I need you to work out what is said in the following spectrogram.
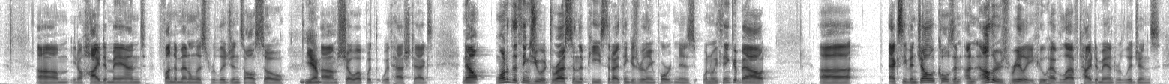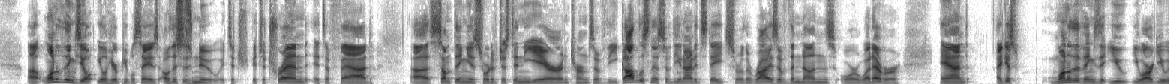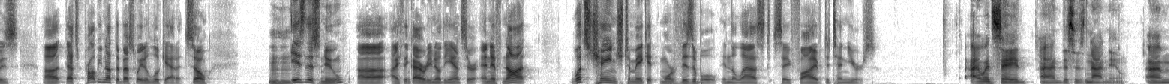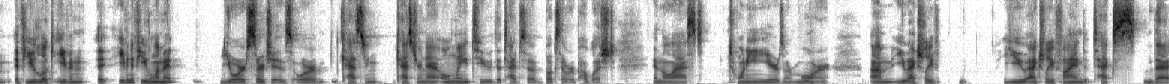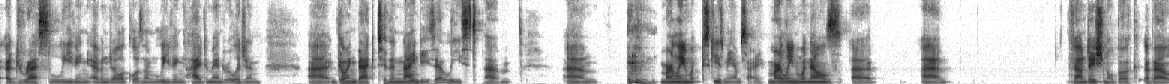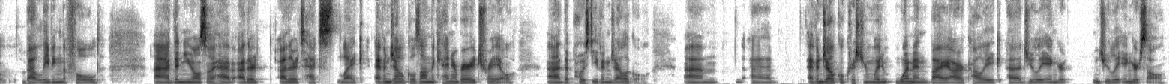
um, you know, high demand fundamentalist religions also yep. um, show up with with hashtags. Now, one of the things you address in the piece that I think is really important is when we think about uh, ex evangelicals and, and others really who have left high demand religions. Uh, one of the things you'll you'll hear people say is, "Oh, this is new. It's a it's a trend. It's a fad. Uh, something is sort of just in the air in terms of the godlessness of the United States or the rise of the nones or whatever." And I guess one of the things that you you argue is uh, that's probably not the best way to look at it. So, mm-hmm. is this new? Uh, I think I already know the answer. And if not, what's changed to make it more visible in the last, say, five to 10 years? I would say uh, this is not new. Um, if you look even even if you limit your searches or casting cast your net only to the types of books that were published in the last 20 years or more, um, you actually you actually find texts that address leaving evangelicalism, leaving high demand religion, uh, going back to the 90s at least. Um, um, Marlene, excuse me, I'm sorry, Marlene Winell's uh, um, foundational book about about leaving the fold. Uh, then you also have other other texts like Evangelicals on the Canterbury Trail, uh, the Post Evangelical, um, uh, Evangelical Christian Women by our colleague uh, Julie Inger- Julie Ingersoll,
